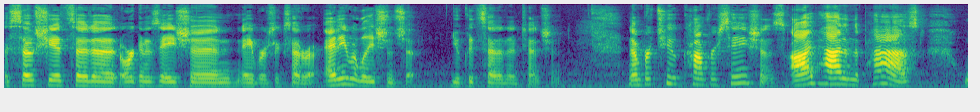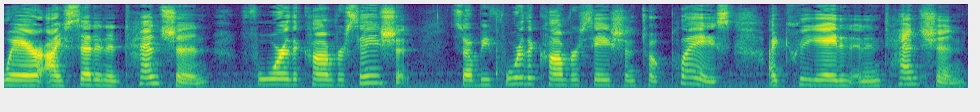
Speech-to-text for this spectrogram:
associates at an organization neighbors etc any relationship you could set an intention. Number two conversations. I've had in the past where i set an intention for the conversation. So before the conversation took place, I created an intention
